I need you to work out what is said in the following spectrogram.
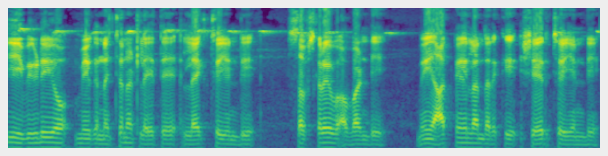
ఈ వీడియో మీకు నచ్చినట్లయితే లైక్ చేయండి సబ్స్క్రైబ్ అవ్వండి మీ ఆత్మీయులందరికీ షేర్ చేయండి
